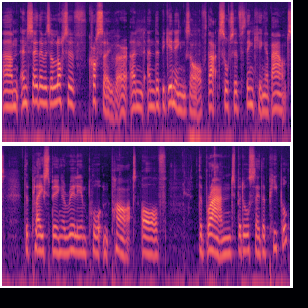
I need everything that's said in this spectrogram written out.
Um, and so there was a lot of crossover and, and the beginnings of that sort of thinking about the place being a really important part of the brand, but also the people.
